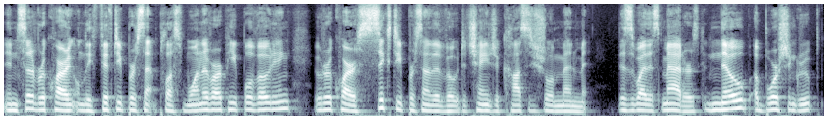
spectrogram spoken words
Instead of requiring only 50% plus one of our people voting, it would require 60% of the vote to change a constitutional amendment. This is why this matters. No abortion group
